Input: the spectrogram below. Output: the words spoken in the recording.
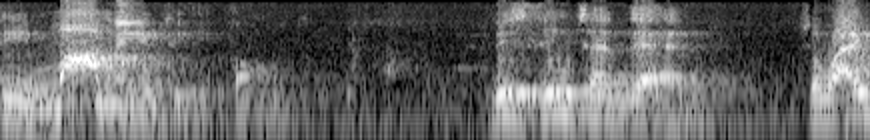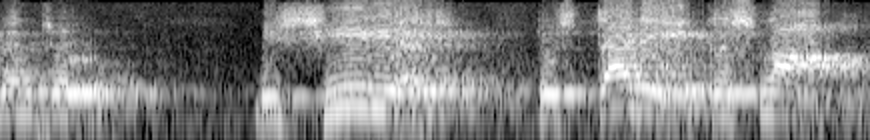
थी माँ नहीं थी These things are there. So why don't you be serious to study Krishna,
